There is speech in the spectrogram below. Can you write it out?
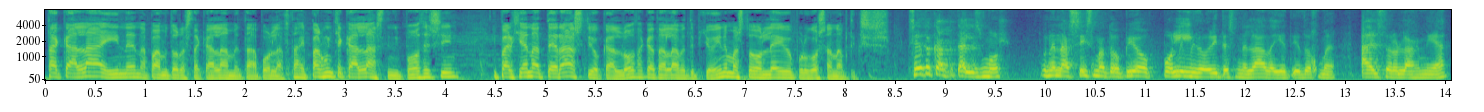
Τα καλά είναι, να πάμε τώρα στα καλά μετά από όλα αυτά. Υπάρχουν και καλά στην υπόθεση. Υπάρχει ένα τεράστιο καλό, θα καταλάβετε ποιο είναι, μας το λέει ο Υπουργός Ανάπτυξης. Ξέρετε, ο καπιταλισμός, που είναι ένα σύστημα το οποίο πολύ λιδωρείται στην Ελλάδα, γιατί εδώ έχουμε αριστερολαγνία,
